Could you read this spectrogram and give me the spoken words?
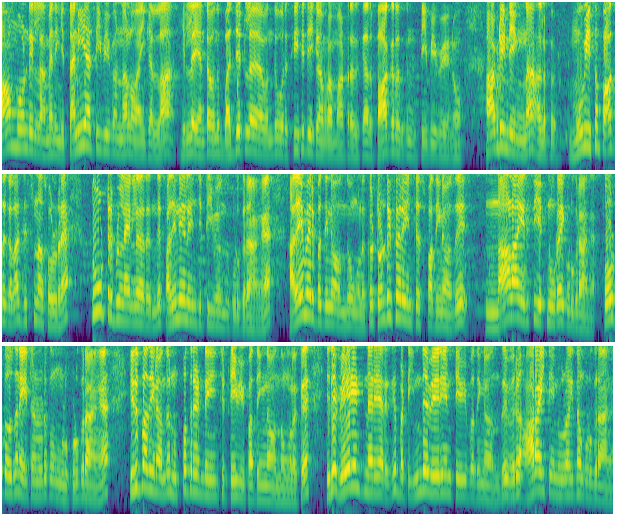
காம்பவுண்ட் இல்லாமல் நீங்கள் தனியாக டிவி வேணாலும் வாங்கிக்கலாம். இல்லை என்கிட்ட வந்து பட்ஜெட்டில் வந்து ஒரு சிசிடிவி கேமரா மாட்டுறதுக்கு அதை பார்க்குறதுக்கு டிவி வேணும். அப்படின்ட்டிங்கன்னா அதில் இப்போ மூவிஸும் பார்த்துக்கலாம் ஜஸ்ட் நான் சொல்கிறேன் டூ ட்ரிபிள் நைனில் இருந்து பதினேழு இன்ச்சு டிவி வந்து கொடுக்குறாங்க. அதே மாதிரி பார்த்தீங்கன்னா வந்து உங்களுக்கு டுவெண்ட்டி ஃபைவ் இன்ச்சஸ் பார்த்தீங்கன்னா வந்து நாலாயிரத்தி எட்நூறுவாய்க்கு கொடுக்குறாங்க. ஃபோர் தௌசண்ட் எயிட் ஹண்ட்ரடுக்கு உங்களுக்கு கொடுக்குறாங்க. இது பார்த்தீங்கன்னா வந்து முப்பத்தி ரெண்டு இன்ச் டிவி பார்த்தீங்கன்னா வந்து உங்களுக்கு இதே வேரியன்ட் நிறையா இருக்குது பட் இந்த வேரியன்ட் டிவி பார்த்தீங்கன்னா வந்து வெறும் ஆறாயிரத்தி ஐநூறுரூவாய்க்கு தான் கொடுக்குறாங்க.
